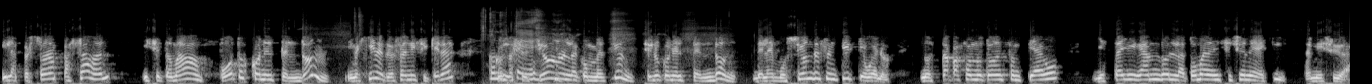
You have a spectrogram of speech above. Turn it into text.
y las personas pasaban y se tomaban fotos con el pendón. Imagínate, o sea, ni siquiera con, la sesión o en la convención, sino con el pendón, de la emoción de sentir que, bueno, nos está pasando todo en Santiago y está llegando la toma de decisiones aquí, a mi ciudad.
